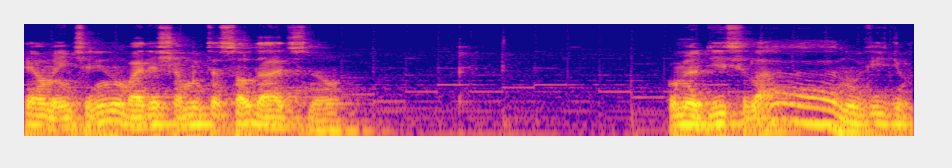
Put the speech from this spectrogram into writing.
realmente ele não vai deixar muitas saudades, não. Como eu disse lá no vídeo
